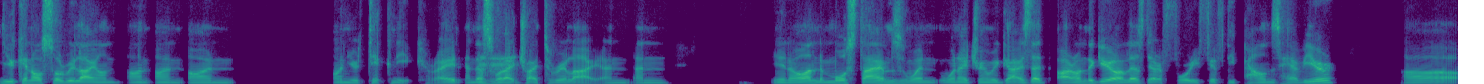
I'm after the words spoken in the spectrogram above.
you can also rely on on on on on your technique, right? And that's mm-hmm. what I mm-hmm. try to rely and and you know and the most times when when i train with guys that are on the gear unless they're 40 50 pounds heavier uh,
